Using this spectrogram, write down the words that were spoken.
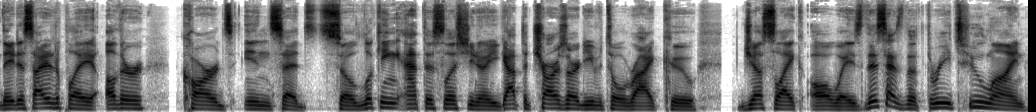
they decided to play other cards in said. So looking at this list, you know, you got the Charizard, Yveltal, Raikou, just like always. This has the 3-2 line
